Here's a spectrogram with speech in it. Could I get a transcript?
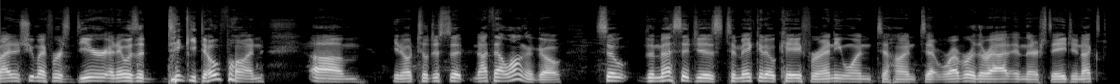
I didn't shoot my first deer, and it was a dinky doe fawn, um, you know, till just a, not that long ago. So the message is to make it okay for anyone to hunt at wherever they're at in their stage and, ex-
